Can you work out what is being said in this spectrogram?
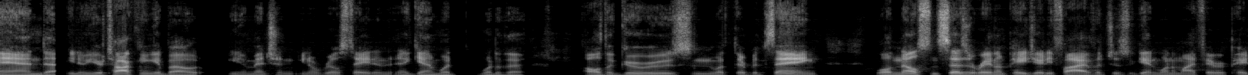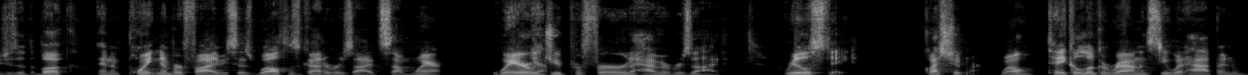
and uh, you know, you're talking about you know mentioned you know real estate, and again, what what are the all the gurus and what they've been saying. Well, Nelson says it right on page 85, which is again one of my favorite pages of the book. And in point number five, he says wealth has got to reside somewhere. Where would yeah. you prefer to have it reside? Real estate? Question mark. Well, take a look around and see what happen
